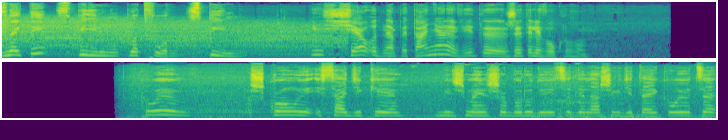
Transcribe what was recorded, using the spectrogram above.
знайти спільну платформу. Спільну. І ще одне питання від е, жителів округу. Коли школи і садики більш-менш оборудуються для наших дітей, коли це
